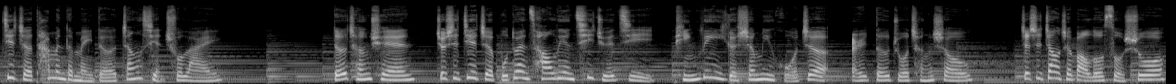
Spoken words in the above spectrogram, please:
借着他们的美德彰显出来。得成全，就是借着不断操练气绝己，凭另一个生命活着而得着成熟。这是照着保罗所说：“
